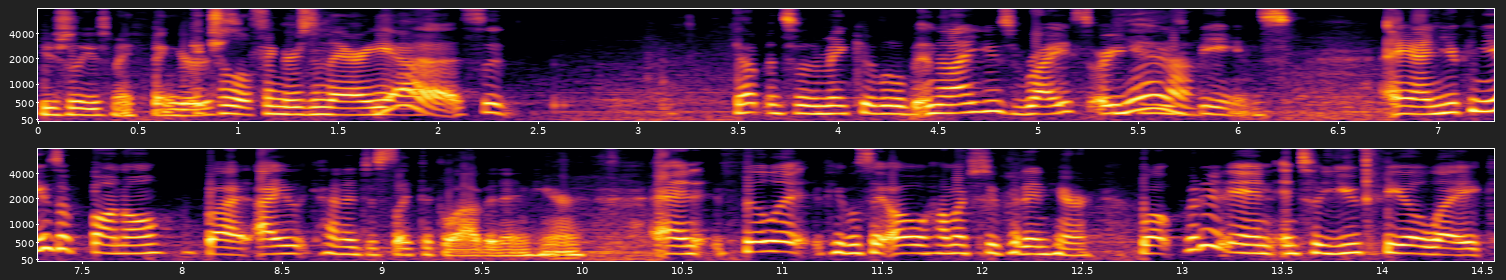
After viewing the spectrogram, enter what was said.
usually use my fingers. Get your little fingers in there, yeah. Yeah. So, yep. And so to make your little and then I use rice or you can use beans. And you can use a funnel, but I kind of just like to glob it in here. And fill it, people say, oh, how much do you put in here? Well, put it in until you feel like,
